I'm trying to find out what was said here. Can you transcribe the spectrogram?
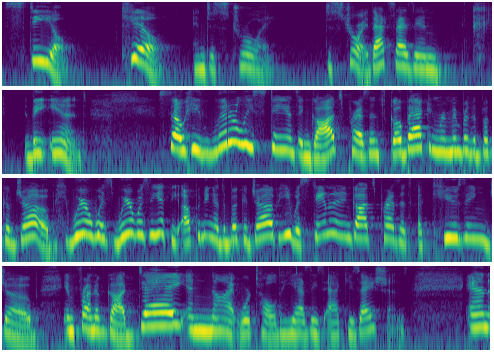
steal, kill, and destroy. Destroy. That's as in the end. So he literally stands in God's presence. Go back and remember the book of Job. Where was, where was he at the opening of the book of Job? He was standing in God's presence, accusing Job in front of God. Day and night, we're told he has these accusations. And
